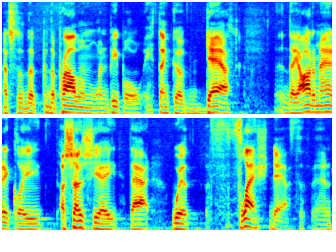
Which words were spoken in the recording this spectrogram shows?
That's the, the, the problem when people think of death, they automatically associate that with flesh death. And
